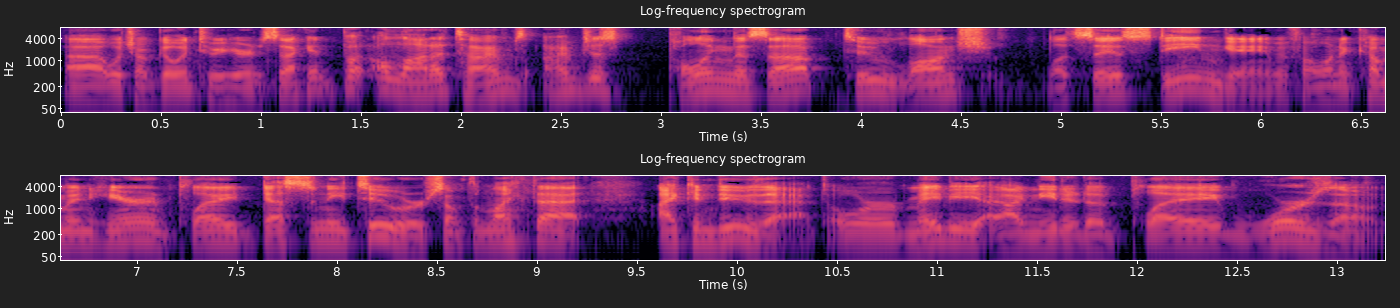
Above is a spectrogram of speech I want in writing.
uh, which I'll go into here in a second. But a lot of times I'm just pulling this up to launch let's say a Steam game, if I want to come in here and play Destiny 2 or something like that, I can do that. Or maybe I needed to play Warzone.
